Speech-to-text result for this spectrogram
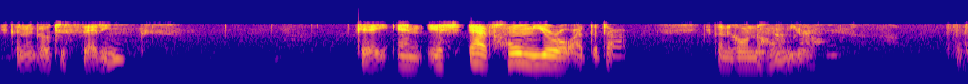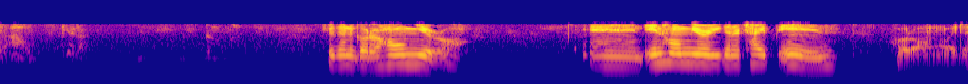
You're going to go to settings. Okay, and it has home URL at the top gonna go in the home URL. You're gonna go to home URL. And in home URL you're gonna type in hold on, wait a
